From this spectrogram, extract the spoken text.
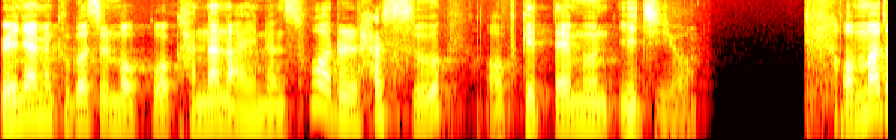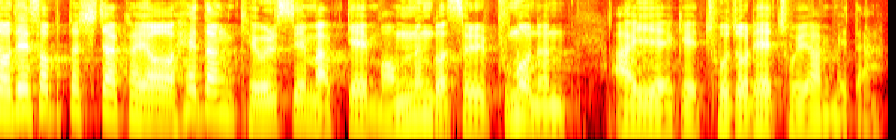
왜냐하면 그것을 먹고 갓난 아이는 소화를 할 수 없기 때문이지요. 엄마 젖에서부터 시작하여 해당 계열수에 맞게 먹는 것을 부모는 아이에게 조절해 줘야 합니다.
